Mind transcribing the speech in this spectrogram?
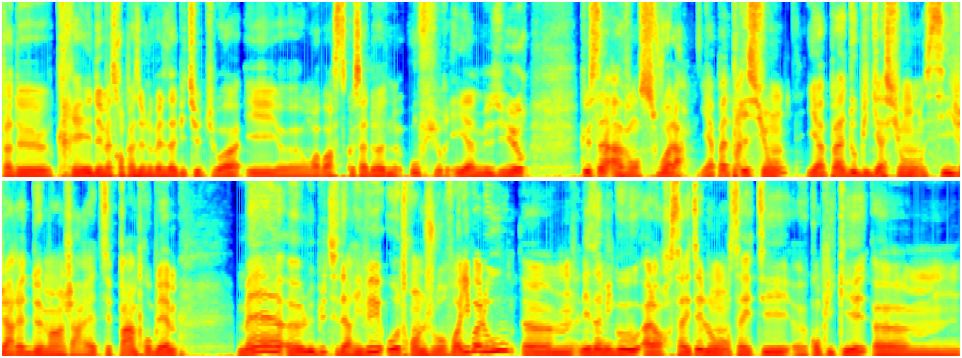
enfin de créer de mettre en place de nouvelles habitudes tu vois et euh, on va voir ce que ça donne au fur et à mesure que ça avance voilà il n'y a pas de pression il n'y a pas d'obligation si j'arrête demain j'arrête c'est pas un problème mais euh, le but c'est d'arriver aux 30 jours. Voilà, voilou. Euh, les amigos, alors ça a été long, ça a été compliqué. Il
